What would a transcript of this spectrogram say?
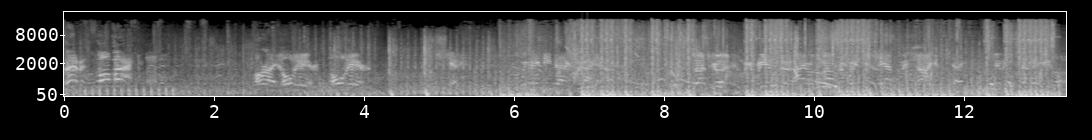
Rabbit, fall back. All right, hold here. Hold here. Shit. We may need that extraction. That's good. We can reinsert higher on the mountain and reach the camp with target. Jimmy, send me helo.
